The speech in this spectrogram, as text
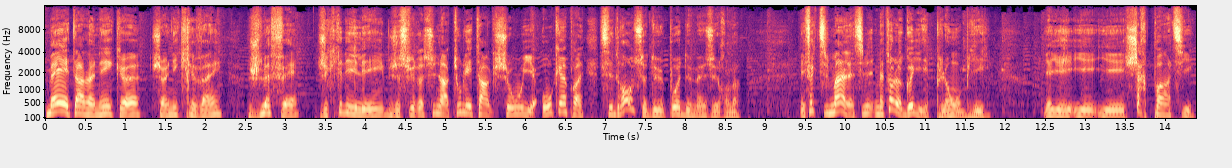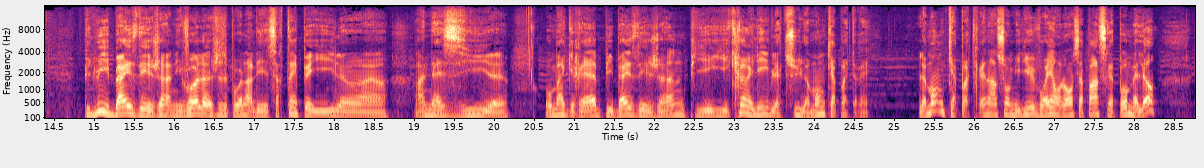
Mais étant donné que je suis un écrivain, je le fais. J'écris des livres, je suis reçu dans tous les talk shows, il n'y a aucun problème. C'est drôle, ce deux poids, deux mesures-là. Effectivement, mettons le gars, il est plombier. Il est charpentier. Puis lui, il baise des jeunes. Il va, là, je sais pas, dans certains pays, là, en, Asie, euh, au Maghreb, puis il baise des jeunes, puis il, écrit un livre là-dessus. Le monde capoterait. Le monde capoterait dans son milieu. Voyons donc, ça passerait pas. Mais là,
